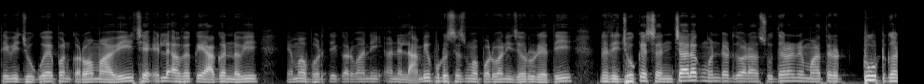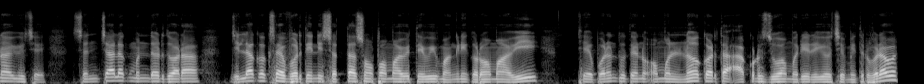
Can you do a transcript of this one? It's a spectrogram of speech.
તેવી જોગવાઈ પણ કરવામાં આવી છે. એટલે હવે કંઈ આગળ નવી એમાં ભરતી કરવાની અને લાંબી પ્રોસેસમાં પડવાની જરૂર રહેતી નથી. જોકે સંચાલક મંડળ દ્વારા સુધારાને માત્ર તૂટ ગણાવ્યું છે. સંચાલક મંડળ દ્વારા જિલ્લા કક્ષાએ ભરતીની સત્તા સોંપવામાં આવે તેવી માંગણી કરવામાં આવી છે, પરંતુ તેનો અમલ ન કરતા આક્રોશ જોવા મળી રહ્યો છે, મિત્રો. બરાબર?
